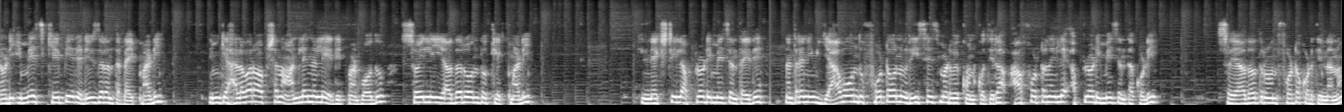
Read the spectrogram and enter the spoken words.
ನೋಡಿ ಇಮೇಜ್ ಕೆ ಬಿ ರೆಡ್ಯೂಸರ್ ಅಂತ ಟೈಪ್ ಮಾಡಿ. ನಿಮಗೆ ಹಲವಾರು ಆಪ್ಷನ್ ಆನ್ಲೈನಲ್ಲಿ ಎಡಿಟ್ ಮಾಡ್ಬೋದು. ಸೊ ಇಲ್ಲಿ ಯಾವುದಾದ್ರು ಒಂದು ಕ್ಲಿಕ್ ಮಾಡಿ. ನೆಕ್ಸ್ಟ್ ಇಲ್ಲಿ ಅಪ್ಲೋಡ್ ಇಮೇಜ್ ಅಂತ ಇದೆ. ನಂತರ ನೀವು ಯಾವ ಒಂದು ಫೋಟೋವನ್ನು ರೀಸೈಸ್ ಮಾಡಬೇಕು ಅನ್ಕೋತೀರಾ, ಆ ಫೋಟೋನಲ್ಲೇ ಅಪ್ಲೋಡ್ ಇಮೇಜ್ ಅಂತ ಕೊಡಿ. ಸೊ ಯಾವುದಾದ್ರೂ ಒಂದು ಫೋಟೋ ಕೊಡ್ತೀನಿ ನಾನು.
